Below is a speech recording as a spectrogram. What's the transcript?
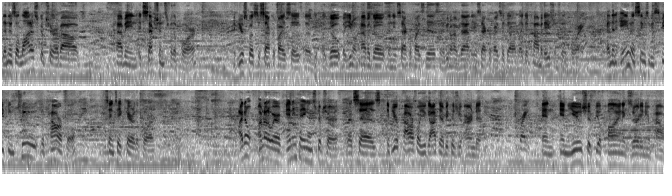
Then there's a lot of scripture about having exceptions for the poor if you're supposed to sacrifice a, a, a goat, but you don't have a goat, then you sacrifice this, and if you don't have that, then you sacrifice a dove, like accommodations for the poor. And then Amos seems to be speaking to the powerful, saying, "Take care of the poor." I don't. I'm not aware of anything in Scripture that says if you're powerful, you got there because you earned it, Right. and and you should feel fine exerting your power.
